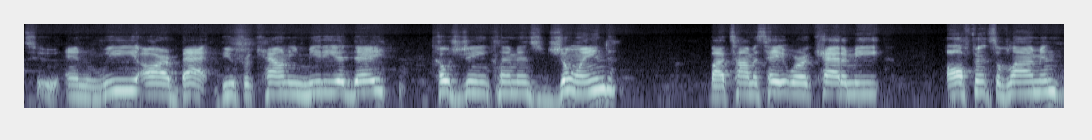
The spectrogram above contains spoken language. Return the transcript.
two, and we are back. Beaufort County Media Day. Coach Gene Clemons joined by Thomas Heyward Academy offensive lineman.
